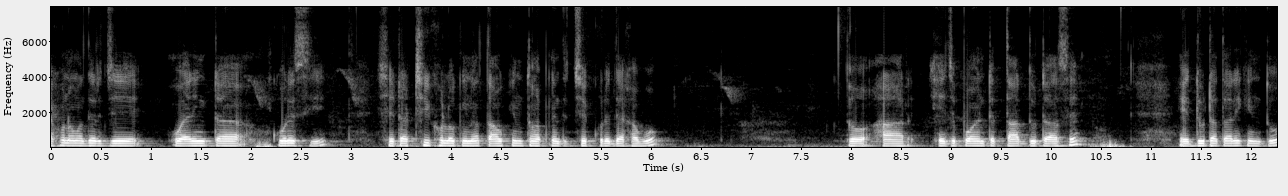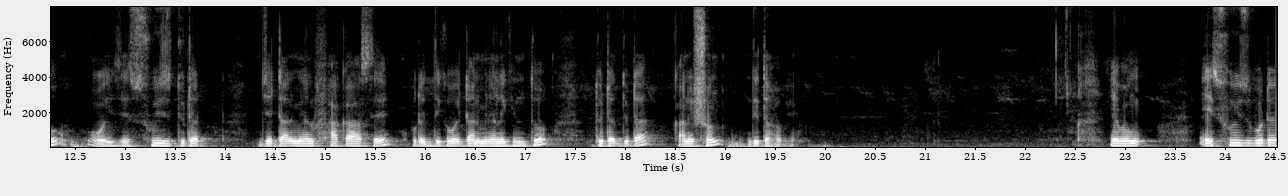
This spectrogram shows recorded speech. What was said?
এখন আমাদের যে ওয়্যারিংটা করেছি, সেটা ঠিক হলো কিনা তাও কিন্তু আপনাদের চেক করে দেখাবো। তো আর এই যে পয়েন্টের তার দুটো আছে, এই দুটা তারই কিন্তু ওই যে সুইচ দুটা যে টার্মিনাল ফাঁকা আছে, উপরের দিকে ওই টার্মিনালে কিন্তু দুটা দুটা কানেকশন দিতে হবে। এবং এই সুইচ বোর্ডে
